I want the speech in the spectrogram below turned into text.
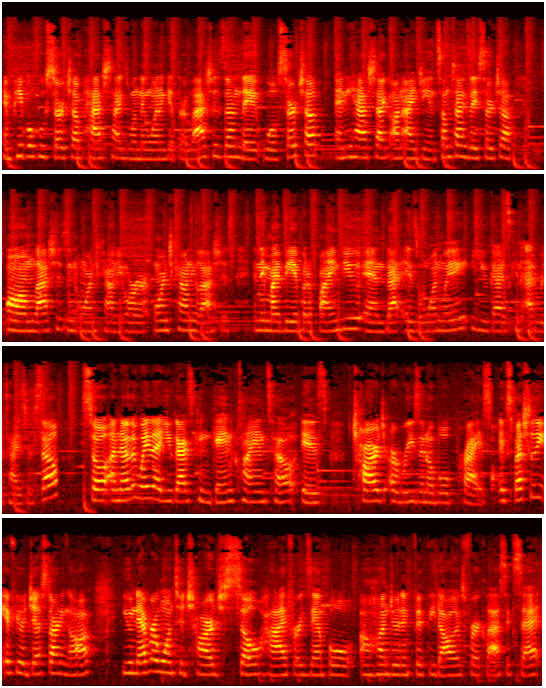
And people who search up hashtags when they want to get their lashes done, they will search up any hashtag on IG and sometimes they search up um, lashes in Orange County or Orange County lashes and they might be able to find you and that is one way you guys can advertise yourself. So another way that you guys can gain clientele is charge a reasonable price especially if you're just starting off. You never want to charge so high for example $150 for a classic set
